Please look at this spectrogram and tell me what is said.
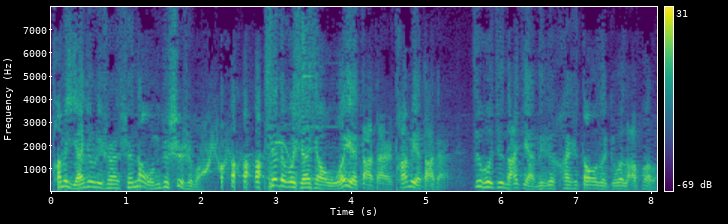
他们研究了一圈，说那我们就试试吧。现在我想想，我也大胆，他们也大胆，最后就拿剪子跟还是刀子给我拉破了，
